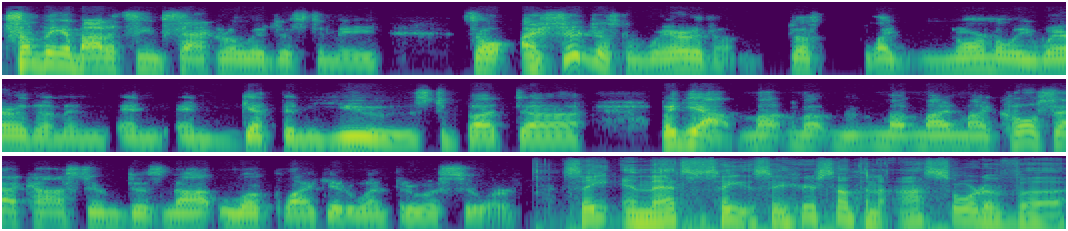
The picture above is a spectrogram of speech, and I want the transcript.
something about it seems sacrilegious to me. So I should just wear them, just like normally wear them and and and get them used. But uh, but yeah, my my my, my Kolchak costume does not look like it went through a sewer. See, and that's see see here's something I sort of uh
